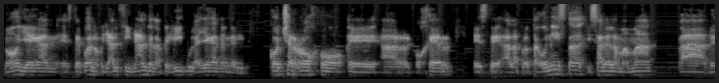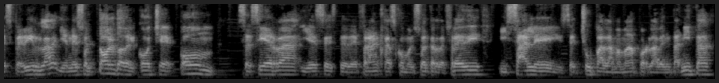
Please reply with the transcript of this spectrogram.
¿no? Llegan, este, bueno, ya al final de la película llegan en el coche rojo eh, a recoger este, a la protagonista y sale la mamá a despedirla y en eso el toldo del coche, ¡pum! Se cierra y es este de franjas como el suéter de Freddy y sale y se chupa a la mamá por la ventanita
